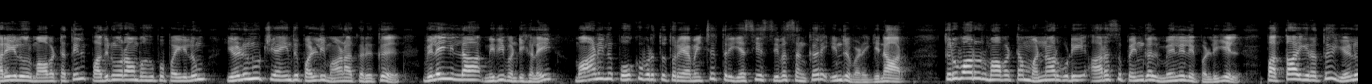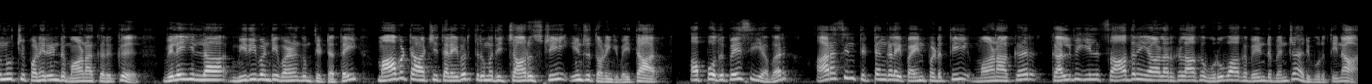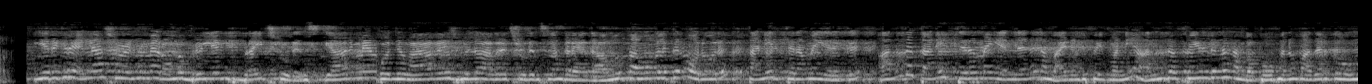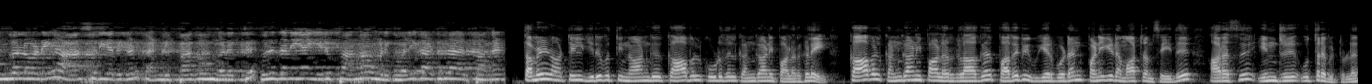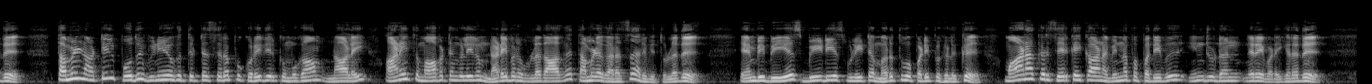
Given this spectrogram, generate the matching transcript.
அரியலூர் மாவட்டத்தில் பதினோராம் வகுப்பு பயிலும் எழுநூற்றி ஐந்து பள்ளி மாணாக்கருக்கு விலையில்லா மிதிவண்டிகளை மாநில போக்குவரத்து துறை அமைச்சர் திரு எஸ் எஸ் சிவசங்கர் இன்று வழங்கினார். திருவாரூர் மாவட்டம் மன்னார்குடி அரசு பெண்கள் மேல்நிலைப் பள்ளியில் பத்தாயிரத்து எழுநூற்று பனிரெண்டு மாணாக்கருக்கு விலையில்லா மிதிவண்டி வழங்கும் திட்டத்தை மாவட்ட ஆட்சித்தலைவர் திருமதி சாருஸ்ரீ இன்று தொடங்கி வைத்தார். அப்போது பேசிய அவர் அரசின் திட்டங்களை பயன்படுத்தி மாணாக்கர் கல்வியில் சாதனையாளர்களாக உருவாக வேண்டும் என்று அறிவுறுத்தினார் இருக்கிற எல்லா ஸ்டூடெண்ட்டுமே ரொம்ப பிரில்லியன்ட் பிரைட் ஸ்டூடெண்ட்ஸ் யாருமே கொஞ்சம் ஆவரேஜ் பிலோ ஆவரேஜ் ஸ்டூடெண்ட்ஸ் எல்லாம் கிடையாது. அவங்க அவங்களுக்குன்னு ஒரு ஒரு தனி திறமை இருக்கு. அந்த தனி திறமை என்னன்னு நம்ம ஐடென்டிஃபை பண்ணி அந்த ஃபீல்டுல நம்ம போகணும். அதற்கு உங்களுடைய ஆசிரியர்கள் கண்டிப்பாக உங்களுக்கு உறுதுணையா இருப்பாங்க உங்களுக்கு வழிகாட்டுதலா இருப்பாங்க. தமிழ்நாட்டில் இருபத்தி நான்கு காவல் கூடுதல் கண்காணிப்பாளர்களை காவல் கண்காணிப்பாளர்களாக பதவி உயர்வுடன் பணியிட மாற்றம் செய்து அரசு இன்று உத்தரவிட்டுள்ளது. தமிழ்நாட்டில் பொது விநியோக திட்ட சிறப்பு குறைதீர்க்கும் முகாம் நாளை அனைத்து மாவட்டங்களிலும் நடைபெற உள்ளதாக தமிழக அரசு அறிவித்துள்ளது. எம்பிபிஎஸ் பிடிஎஸ் உள்ளிட்ட மருத்துவ படிப்புகளுக்கு மாணாக்கர் சேர்க்கைக்கான விண்ணப்ப பதிவு இன்றுடன் நிறைவடைகிறது.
